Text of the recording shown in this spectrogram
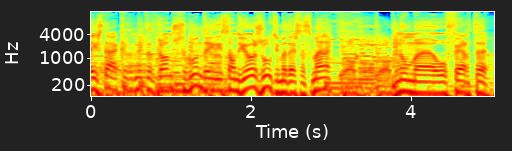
Aí está a caderneta de cromos, segunda edição de hoje, última desta semana, numa oferta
